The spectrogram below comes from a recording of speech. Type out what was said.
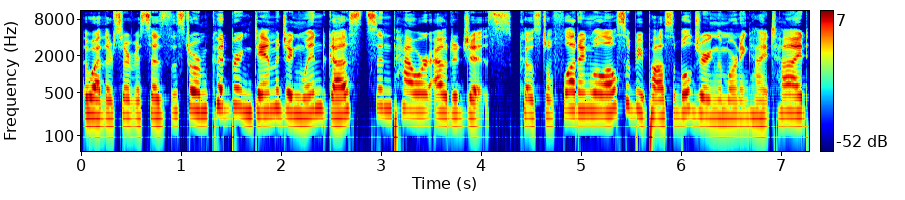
The Weather Service says the storm could bring damaging wind gusts and power outages. Coastal flooding will also be possible during the morning high tide,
